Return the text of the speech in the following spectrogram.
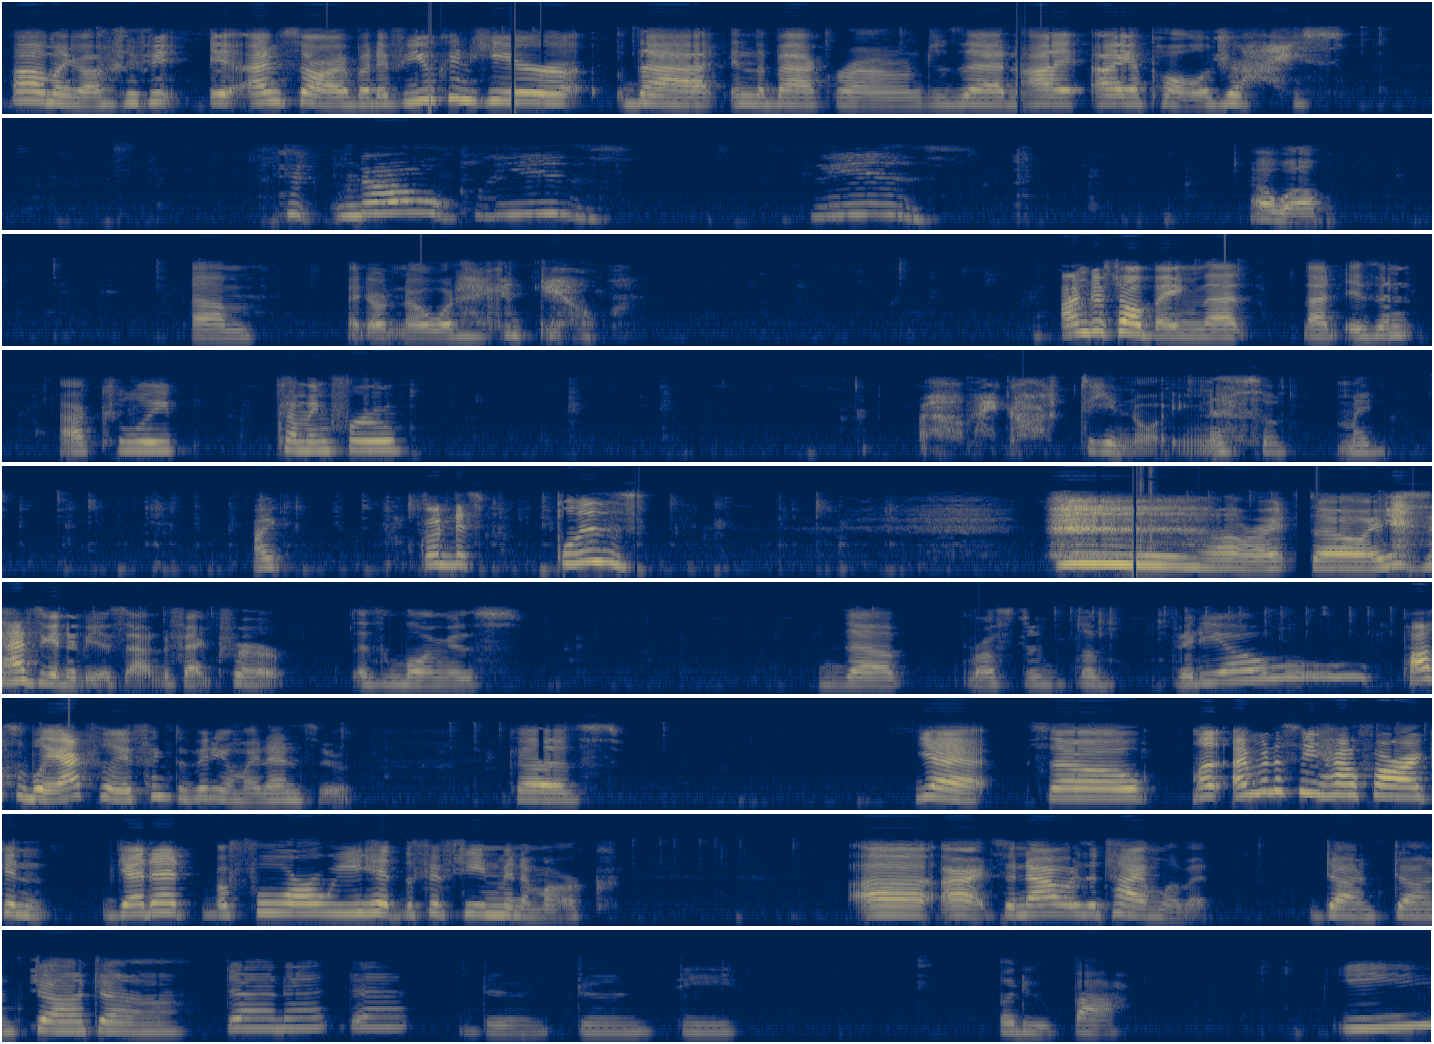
Oh my gosh, if you, I'm sorry, but if you can hear that in the background, then I, I apologize. No, please. Please. Oh well. Um, I don't know what I can do. I'm just hoping that that isn't actually coming through. Oh my gosh, the annoyingness of my my goodness, please. Alright, so I guess that's gonna be a sound effect for as long as the rest of the video. Possibly, actually, I think the video might end soon. Because, yeah, so let, I'm gonna see how far I can get it before we hit the 15 minute mark. Uh, alright, so now is the time limit. Dun dun dun dun dun dun dun dun dun ba ba. E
